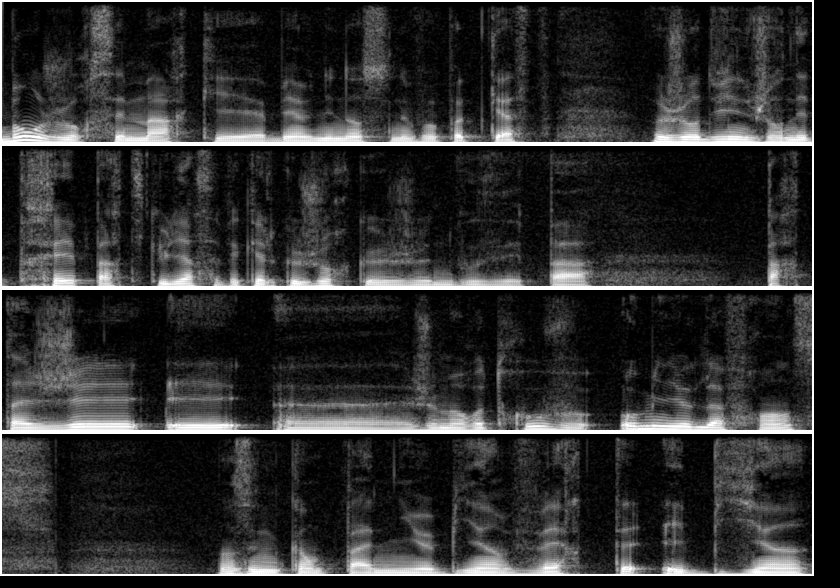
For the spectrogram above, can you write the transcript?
Bonjour, c'est Marc et bienvenue dans ce nouveau podcast. Aujourd'hui, une journée très particulière. Ça fait quelques jours que je ne vous ai pas partagé et euh, je me retrouve au milieu de la France, dans une campagne bien verte et bien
